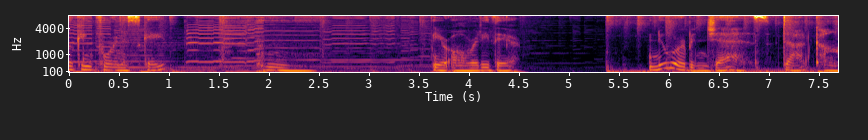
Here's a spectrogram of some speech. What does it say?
Looking for an escape? Hmm. You're already there. NewUrbanJazz.com.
